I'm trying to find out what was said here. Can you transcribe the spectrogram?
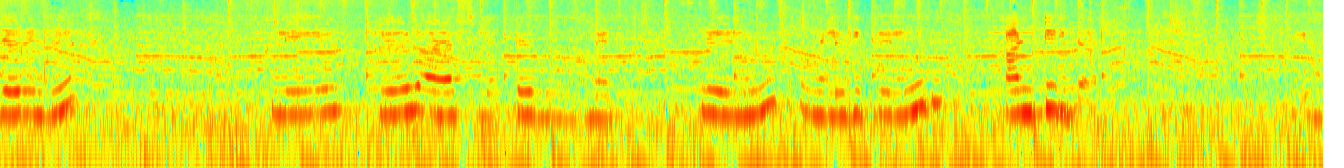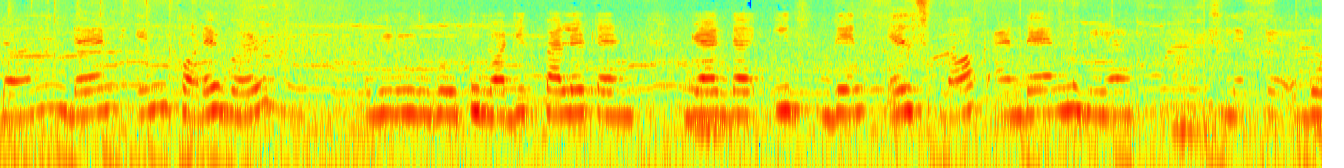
There is it play here I have selected prelude melody prelude until done. Done then in forever we will go to logic palette and drag the if then else block and then we have selected go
